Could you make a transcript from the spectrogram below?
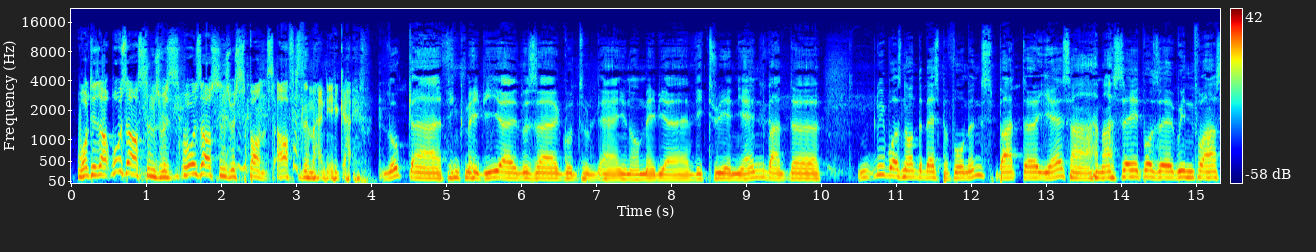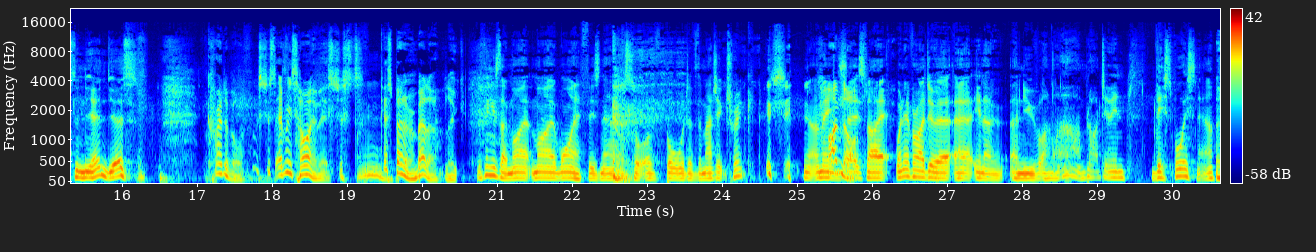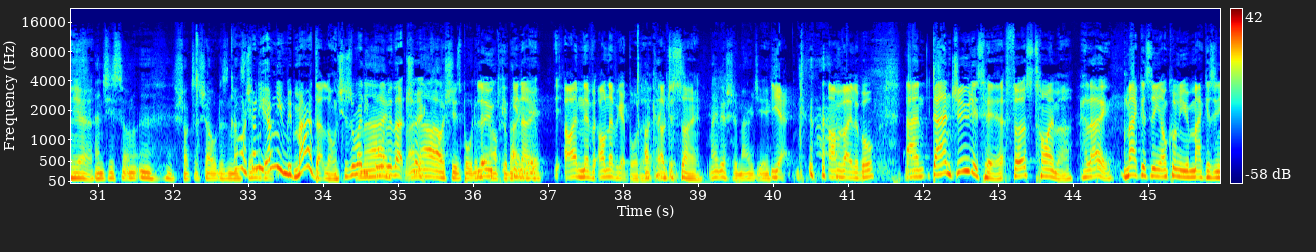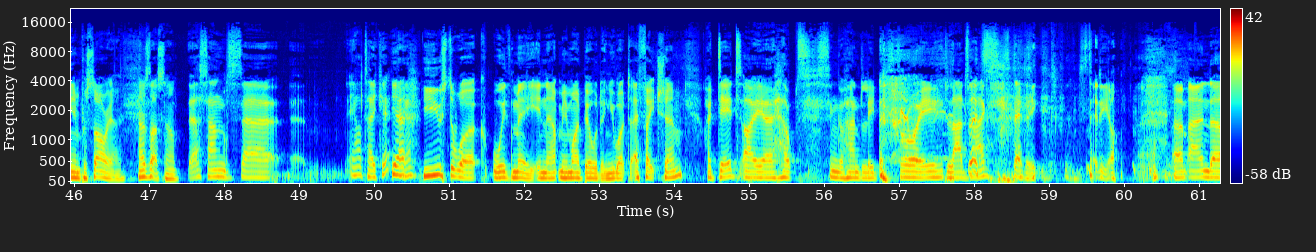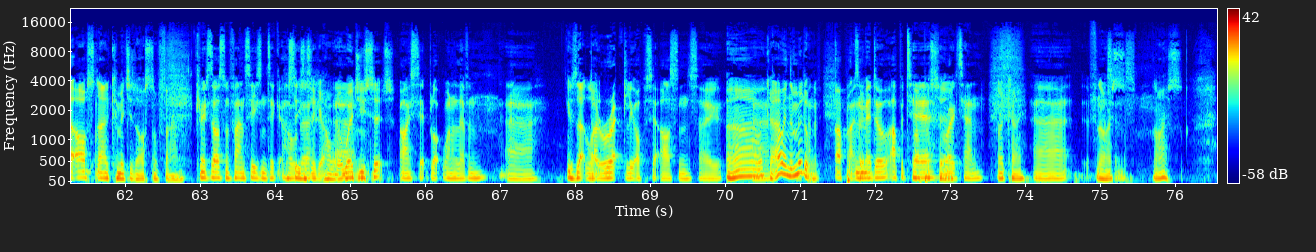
What does Ar- what was Arsene's res- what was Arsene's response after the Man U game? Look, uh, I think maybe uh, it was uh, good to, uh, you know, maybe a victory in the end, but uh, it was not the best performance. But uh, yes, I I must say it was a win for us in the end, yes. Incredible! It's just every time it's just gets better and better. Luke, The thing is, though, my, my wife is now sort of bored of the magic trick. You know what I mean? I'm so not. it's like whenever I do a, a you know a new, I'm like, oh, I'm not doing this voice now. Yeah. And she sort of uh, shrugs her shoulders and. Gosh, that's you the only, haven't even been married that long. She's already know, bored with that I trick. know, oh, she was bored of it Luke, after about you know, a year. I'm never, I'll never get bored of it. Okay, I'm just good. saying. Maybe I should have married you. Yeah, I'm available. And Dan Jude is here, first timer. Hello. Magazine, I'm calling you a magazine impresario. How's that sound? That sounds. Uh, yeah, I'll take it. Yeah. You used to work with me in, in my building. You worked at FHM. I did. I uh, helped single-handedly destroy Lad Mags. Steady. Steady on. Um, and uh, Arsenal, and committed Arsenal fan. Committed Arsenal fan season ticket holder. Season ticket holder. Where do you Um, sit? I sit block 111. Uh, Is that like. directly opposite Arsenal, so Oh, uh, okay. Oh, in the middle. kind of- Upper right in the middle, upper tier, Upper tier. row ten. Okay. Uh, for Nice. Nice.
